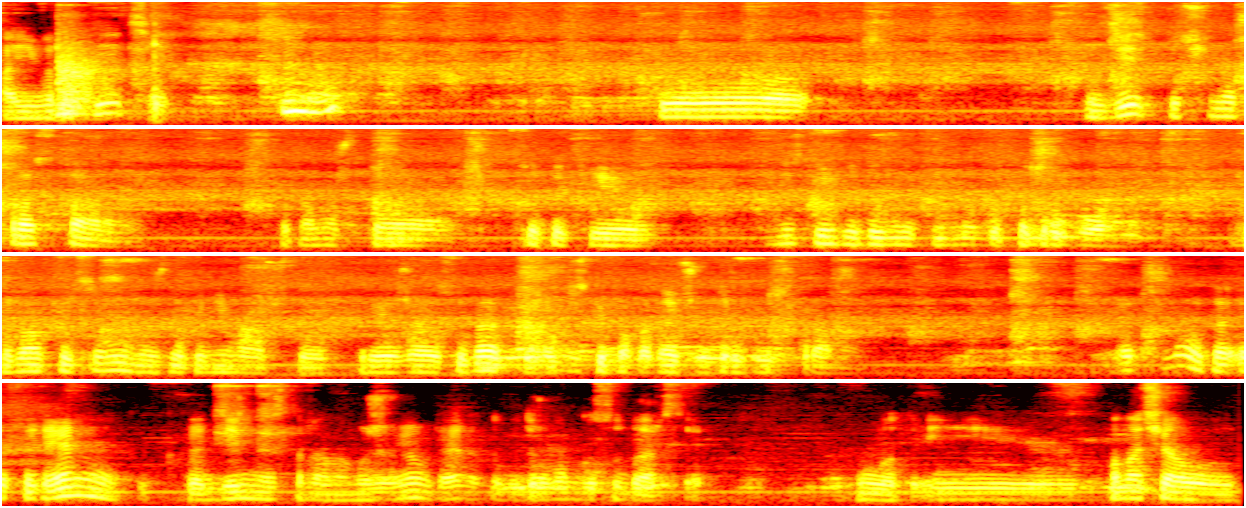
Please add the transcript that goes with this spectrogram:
о европейцах, Мгм. то здесь причина простая. Потому что все-таки здесь люди думают немного по-другому. Добавки ко всему нужно понимать, что приезжая сюда, ты практически попадаешь в другую страну. Это, ну, это, это реально как отдельная страна. Мы живем реально как в другом государстве. Вот. И поначалу,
